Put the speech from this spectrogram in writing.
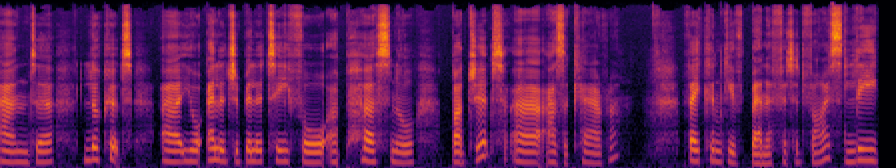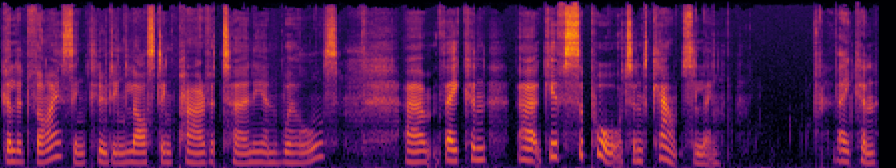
and uh, look at uh, your eligibility for a personal budget uh, as a carer. They can give benefit advice, legal advice, including lasting power of attorney and wills. Um, they can uh, give support and counselling. They can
